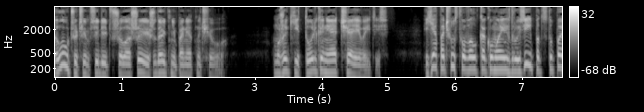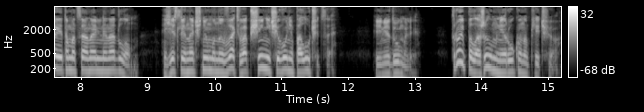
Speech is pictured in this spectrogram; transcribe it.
Лучше, чем сидеть в шалаше и ждать непонятно чего». «Мужики, только не отчаивайтесь. Я почувствовал, как у моих друзей подступает эмоциональный надлом. Если начнем унывать, вообще ничего не получится». «И не думали». Трой положил мне руку на плечо.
